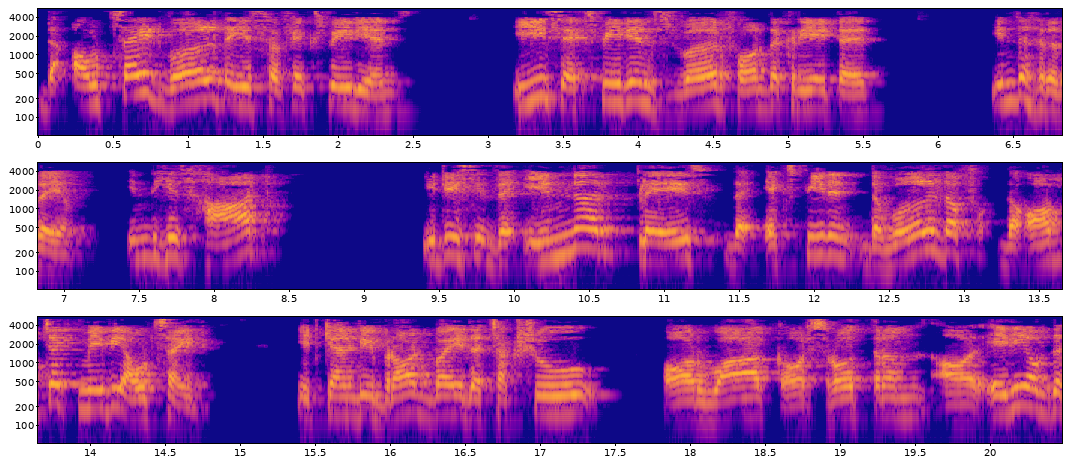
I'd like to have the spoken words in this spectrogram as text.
the outside world is of experience, is experienced were for the creator in the Hridayam. In his heart, it is the inner place, the experience, the world of the object may be outside. It can be brought by the chakshu or vak or srotram or any of the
